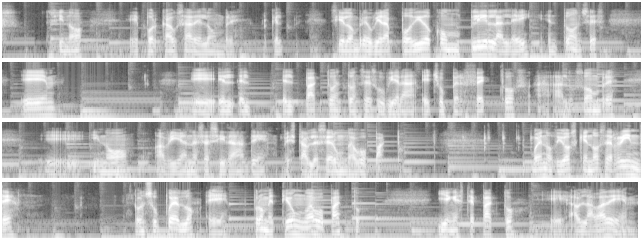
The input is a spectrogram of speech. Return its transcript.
sino eh, por causa del hombre, porque si el hombre hubiera podido cumplir la ley, entonces eh, eh, el, pacto entonces hubiera hecho perfectos a, los hombres eh, y no habría necesidad de establecer un nuevo pacto. Bueno, Dios que no se rinde con su pueblo, prometió un nuevo pacto. Y en este pacto hablaba de,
